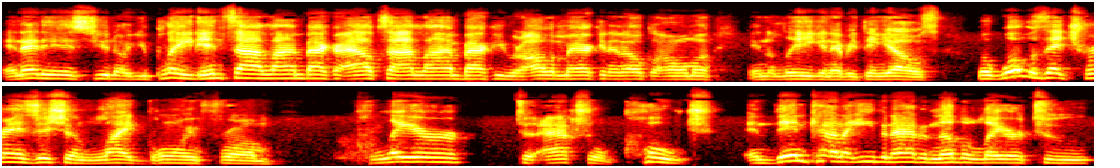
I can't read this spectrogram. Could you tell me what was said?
and that is, you know, you played inside linebacker, outside linebacker. You were All American in Oklahoma in the league and everything else. But what was that transition like going from player to actual coach, and then kind of even add another layer to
